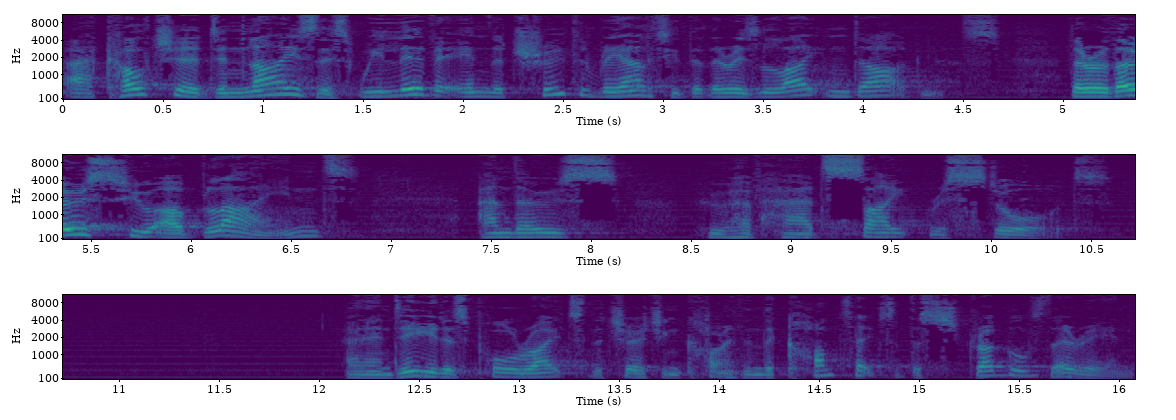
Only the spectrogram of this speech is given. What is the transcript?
our culture denies this, we live in the truth and reality that there is light and darkness. There are those who are blind and those who have had sight restored. And indeed, as Paul writes to the church in Corinth, in the context of the struggles they're in,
